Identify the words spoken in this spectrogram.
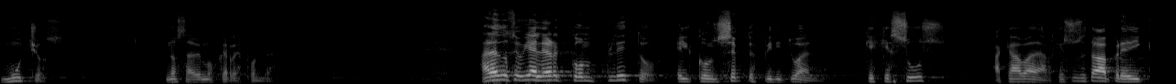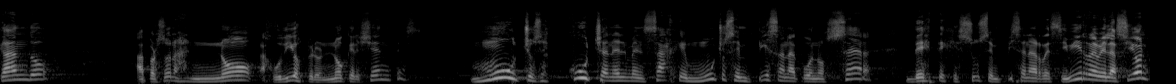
Muchos no sabemos qué responder. Ahora entonces voy a leer completo el concepto espiritual que Jesús acaba de dar. Jesús estaba predicando a personas no, a judíos pero no creyentes, muchos escuchan el mensaje, muchos empiezan a conocer de este Jesús, empiezan a recibir revelación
